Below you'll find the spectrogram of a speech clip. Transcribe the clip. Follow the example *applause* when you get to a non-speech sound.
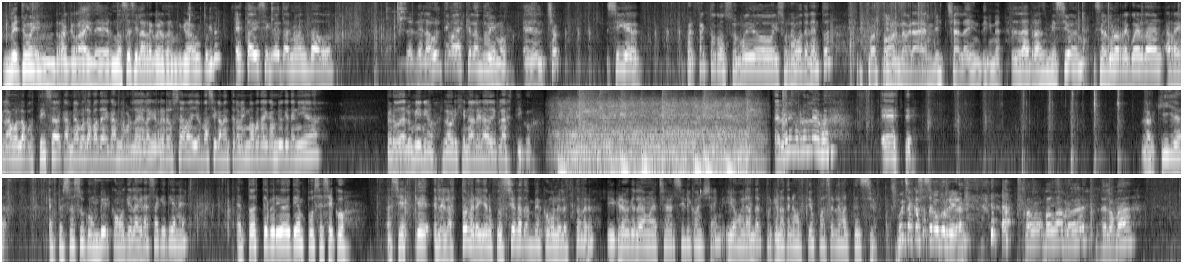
Between Rock Rider, no sé si la recuerdan, graba un poquito. Esta bicicleta no han dado desde la última vez que la anduvimos. El shock sigue perfecto con su ruido y su rebote lento. *laughs* Por favor no graben bicha la indigna. La transmisión, si algunos recuerdan, arreglamos la postiza, cambiamos la pata de cambio por la de la guerrera usada y es básicamente la misma pata de cambio que tenía, pero de aluminio. La original era de plástico. El único problema es este. La horquilla empezó a sucumbir como que la grasa que tiene en todo este periodo de tiempo se secó. Así es que el elastómero ya no funciona tan bien como un elastómero. Y creo que le vamos a echar silicon shine y vamos a agrandar porque no tenemos tiempo de hacerle mantención. Muchas cosas se me ocurrieron. *laughs* vamos, vamos a probar de lo más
